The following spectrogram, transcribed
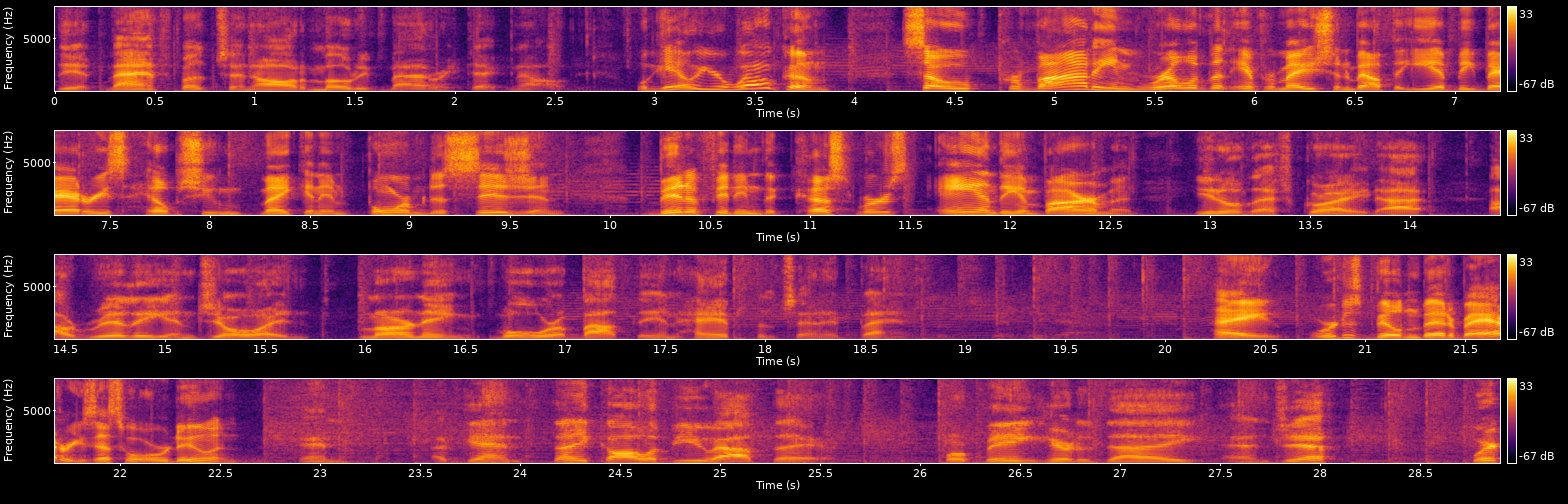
the advancements in automotive battery technology. Well, Gale, you're welcome. So, providing relevant information about the EFB batteries helps you make an informed decision benefiting the customers and the environment. You know, that's great. I, I really enjoyed learning more about the enhancements and advancements that we have. Hey, we're just building better batteries. That's what we're doing. And again, thank all of you out there for being here today. And Jeff, where,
